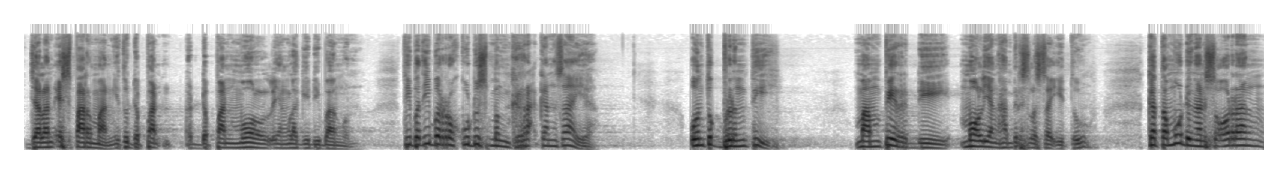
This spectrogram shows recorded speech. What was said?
Jalan Esparman, itu depan depan mall yang lagi dibangun. Tiba-tiba roh kudus menggerakkan saya. Untuk berhenti mampir di mall yang hampir selesai itu ketemu dengan seorang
